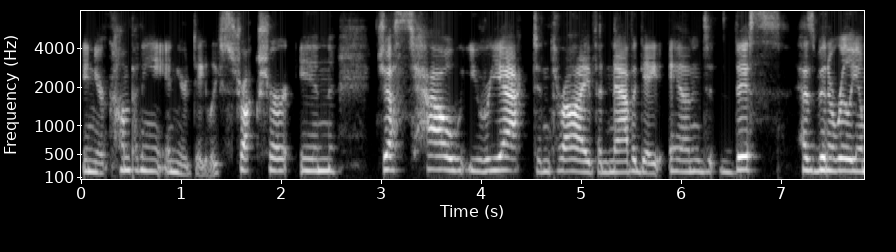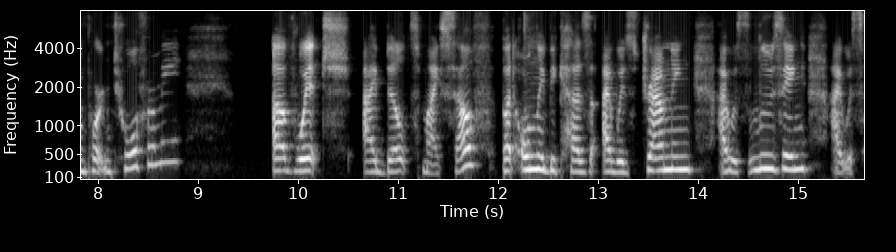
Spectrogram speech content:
in your company, in your daily structure, in just how you react and thrive and navigate. And this has been a really important tool for me, of which I built myself, but only because I was drowning, I was losing, I was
